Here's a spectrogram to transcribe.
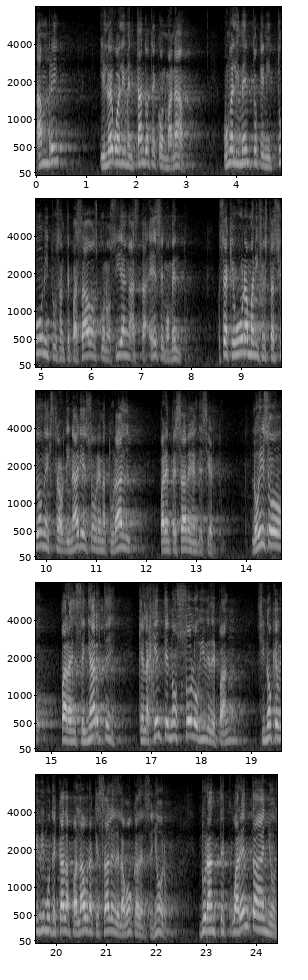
hambre y luego alimentándote con maná un alimento que ni tú ni tus antepasados conocían hasta ese momento. O sea que hubo una manifestación extraordinaria y sobrenatural para empezar en el desierto. Lo hizo para enseñarte que la gente no solo vive de pan, sino que vivimos de cada palabra que sale de la boca del Señor. Durante 40 años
